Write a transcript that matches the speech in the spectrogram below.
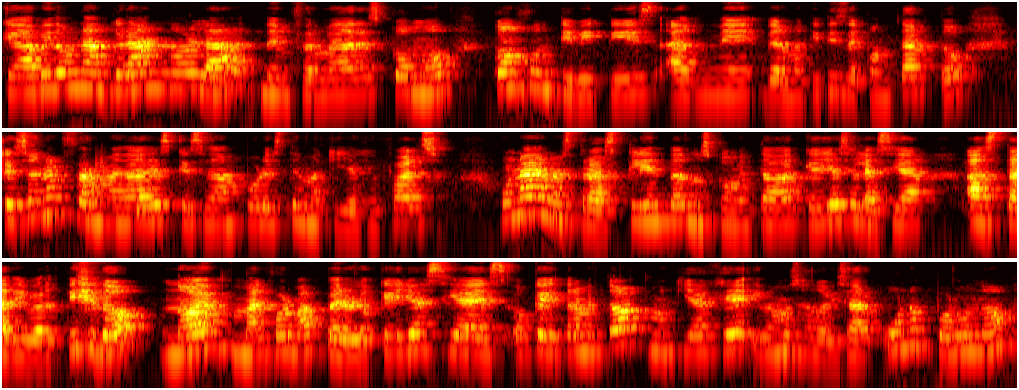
que ha habido una gran ola de enfermedades como conjuntivitis, acné, dermatitis de contacto, que son enfermedades que se dan por este maquillaje falso. Una de nuestras clientas nos comentaba que a ella se le hacía hasta divertido, no en mal forma, pero lo que ella hacía es, ok, tráeme todo tu maquillaje y vamos a revisar uno por uno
